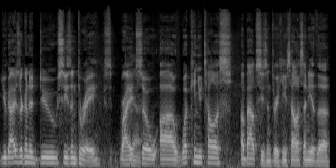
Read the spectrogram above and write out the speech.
you guys are going to do season three, right? Yeah. So uh, what can you tell us about season three? Can you tell us any of the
